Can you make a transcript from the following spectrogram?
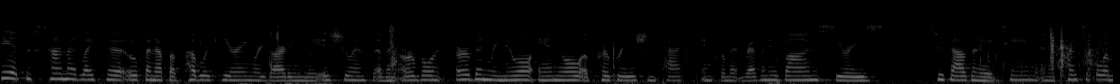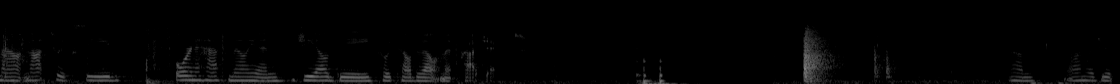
Okay, at this time, I'd like to open up a public hearing regarding the issuance of an urban, urban renewal annual appropriation tax increment revenue bond, Series 2018, in a principal amount not to exceed four and a half million GLD Hotel Development Project. Um, Lon, would you?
